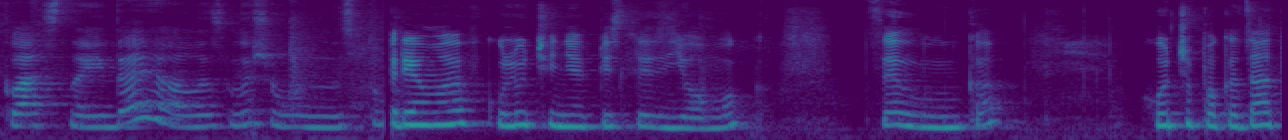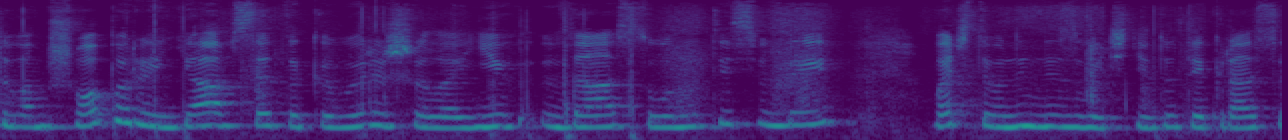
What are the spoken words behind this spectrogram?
класна ідея, але залишимо на наступне. Пряме включення після зйомок. Це лунка. Хочу показати вам шопери. Я все-таки вирішила їх засунути сюди. Бачите, вони незвичні. Тут якраз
